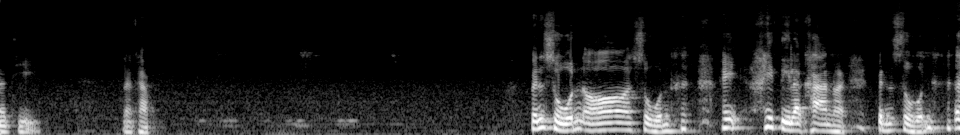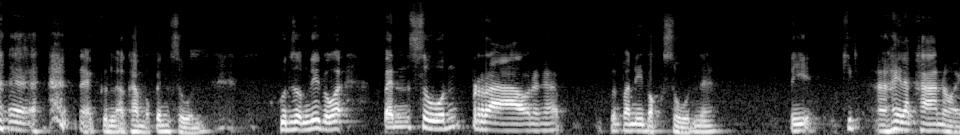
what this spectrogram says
นาทีนะครับ เป็นศูนย์อ๋อศูนย์ให้ให้ตีราคาหน่อย เป็นศูนย์นะคุณเราคำบอกเป็นศูนย์คุณสมนิดบอกว่า เป็นศูนย์เปล่านะครับ คุณปานีบอกศูนย์นะตีคิดให้ราคาหน่อย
